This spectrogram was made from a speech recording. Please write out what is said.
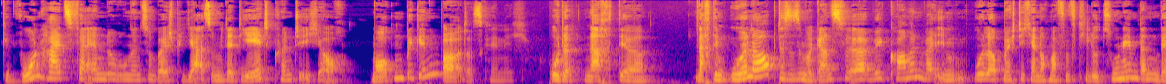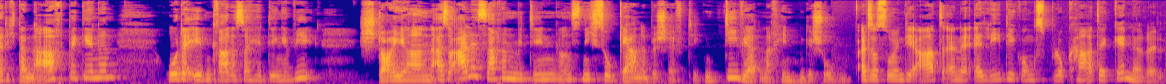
Gewohnheitsveränderungen zum Beispiel. Ja, also mit der Diät könnte ich auch morgen beginnen. Ah, oh, das kenne ich. Oder nach der nach dem Urlaub, das ist immer ganz äh, willkommen, weil im Urlaub möchte ich ja nochmal fünf Kilo zunehmen, dann werde ich danach beginnen. Oder eben gerade solche Dinge wie Steuern, also alle Sachen, mit denen wir uns nicht so gerne beschäftigen, die werden nach hinten geschoben. Also so in die Art eine Erledigungsblockade generell.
